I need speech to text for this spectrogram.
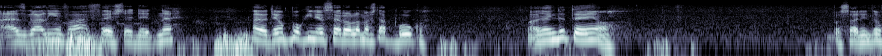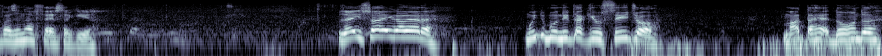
As galinhas fazem festa aí dentro, né? Aí eu tenho um pouquinho de acerola, mas tá pouco. Mas ainda tem, ó. Os passarinhos estão fazendo a festa aqui, ó. Mas é isso aí, galera. Muito bonito aqui o sítio, ó. Mata Redonda.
